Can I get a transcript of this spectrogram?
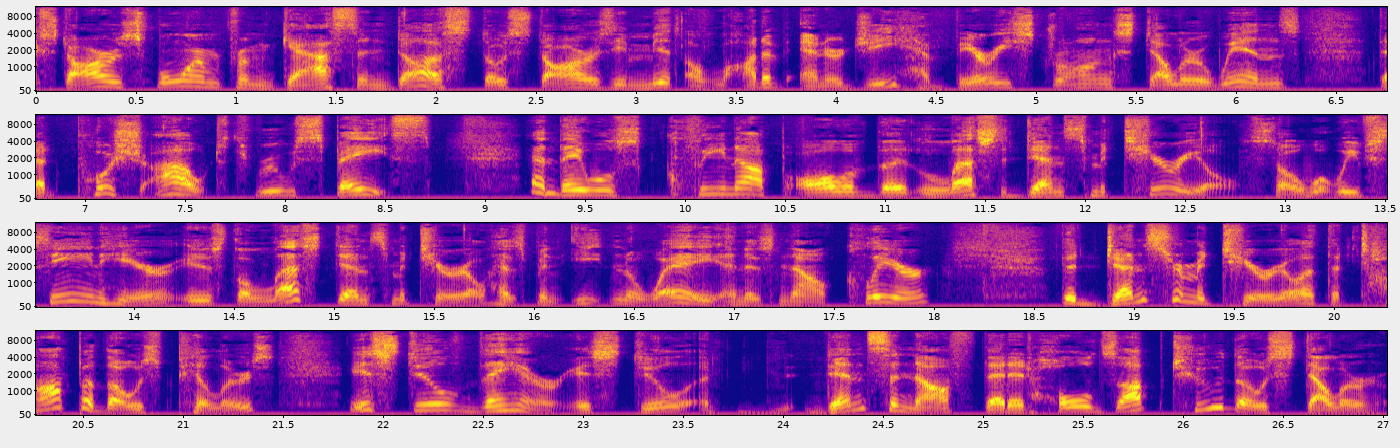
stars form from gas and dust, those stars emit a lot of energy, have very strong stellar winds that push out through space. And they will clean up all of the less dense material. So what we've seen here is the less dense material has been eaten away and is now clear. The denser material at the top of those pillars is still there is still dense enough that it holds up to those stellar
